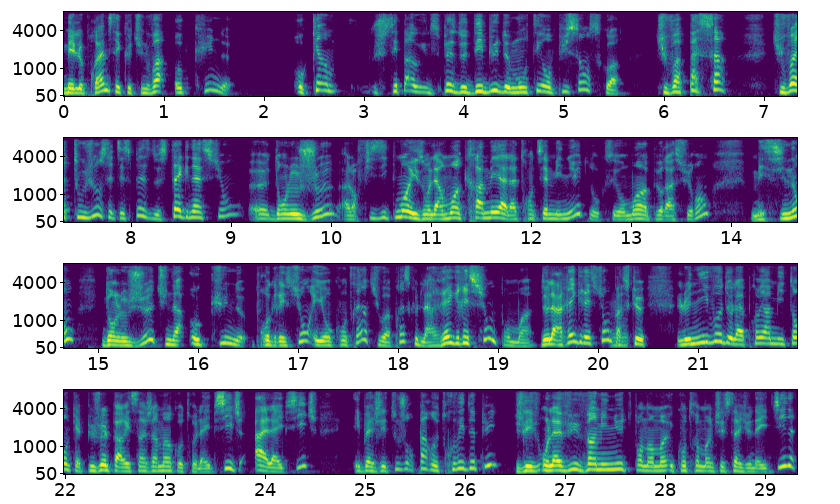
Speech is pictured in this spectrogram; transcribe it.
Mais le problème, c'est que tu ne vois aucune, aucun, je sais pas, une espèce de début de montée en puissance, quoi. Tu vois pas ça tu vois toujours cette espèce de stagnation euh, dans le jeu. Alors physiquement, ils ont l'air moins cramés à la 30e minute, donc c'est au moins un peu rassurant. Mais sinon, dans le jeu, tu n'as aucune progression et au contraire, tu vois presque de la régression pour moi. De la régression parce que le niveau de la première mi-temps qu'a pu jouer le Paris Saint-Germain contre Leipzig à Leipzig, eh ben, j'ai toujours pas retrouvé depuis. Je on l'a vu 20 minutes pendant contre Manchester United,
